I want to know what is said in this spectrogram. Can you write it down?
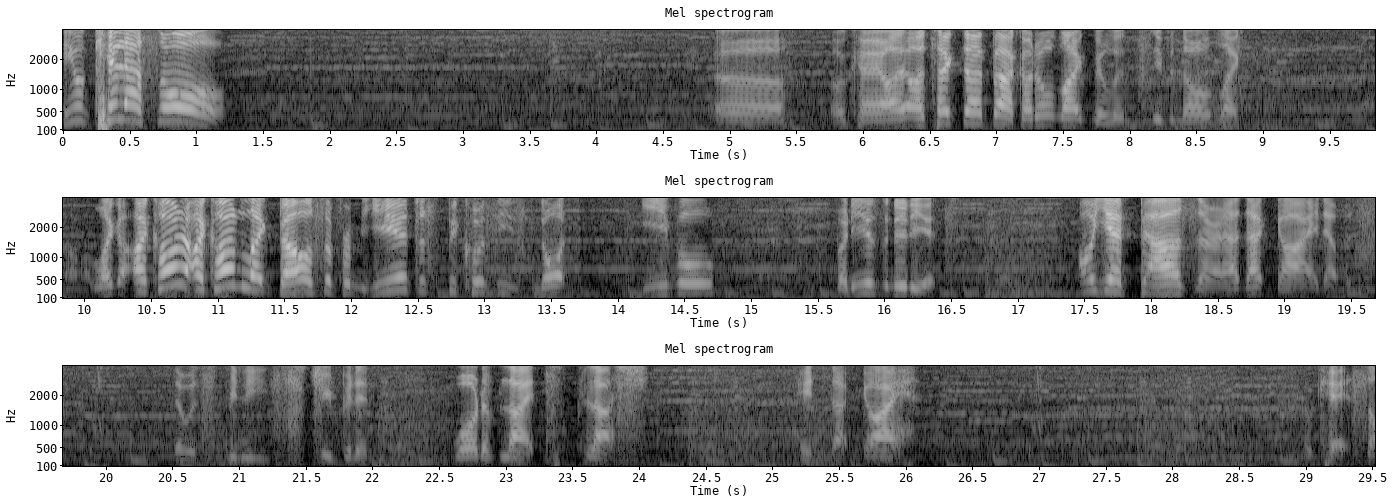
He'll kill us all! Uh, okay, I, I'll take that back. I don't like villains, even though, like, like I of I of like Bowser from here just because he's not evil, but he is an idiot. Oh yeah, Bowser, uh, that guy, that was, that was really stupid and World of Light plush. Hate that guy. Okay, so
